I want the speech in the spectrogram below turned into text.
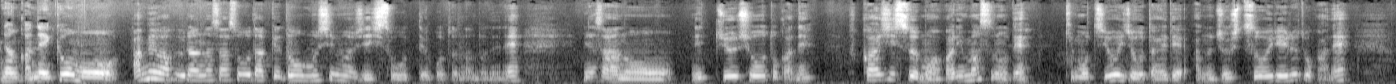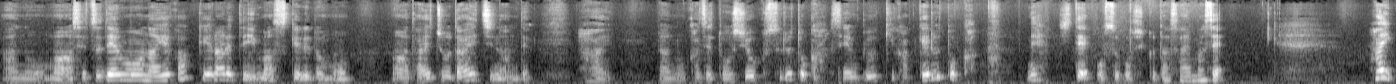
なんかね、今日も雨は降らなさそうだけど、ムシムシしそうっていうことなのでね、皆さん、あの、熱中症とかね、不快指数も上がりますので、気持ちよい状態で、あの、除湿を入れるとかね、あのまあ節電も投げかけられていますけれども、まあ、体調第一なんで、はい、あの風通しよくするとか扇風機かけるとかねしてお過ごしくださいませ。はい、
